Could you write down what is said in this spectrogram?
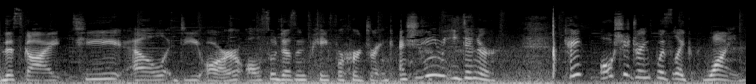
this guy TLDR also doesn't pay for her drink, and she didn't even eat dinner. Okay, all she drank was like wine,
